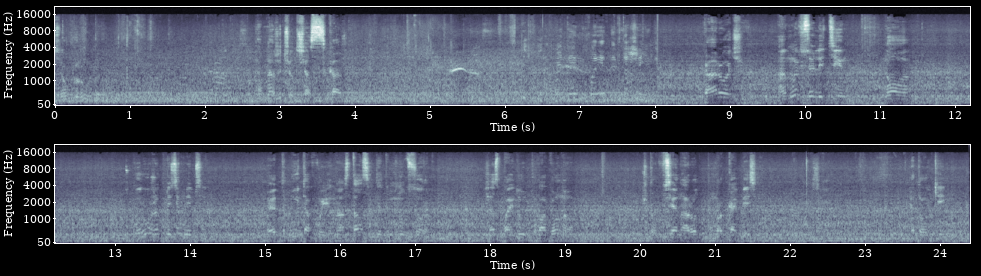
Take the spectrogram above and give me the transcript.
Все круто. Я даже что-то сейчас вторжение. Короче, а мы все летим, но скоро уже приземлимся. Это будет охуенно. Остался где-то минут 40. Сейчас пойду по вагону, чтобы все народ помракобесил. Это окей.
